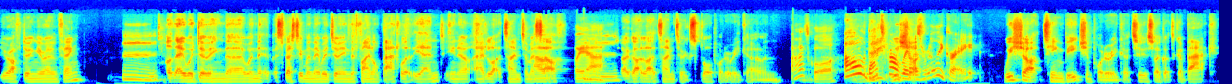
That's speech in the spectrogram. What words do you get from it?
you're off doing your own thing. Mm. Or they were doing the when they, especially when they were doing the final battle at the end. You know, I had a lot of time to myself, Oh, yeah. Mm. so I got a lot of time to explore Puerto Rico. And Oh, that's cool. Oh, that's we probably shot- was really great. we shot Teen Beach in Puerto Rico too, so I got to go back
